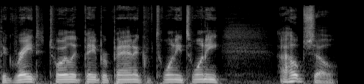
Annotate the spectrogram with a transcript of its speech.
the great toilet paper panic of 2020? I hope so.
